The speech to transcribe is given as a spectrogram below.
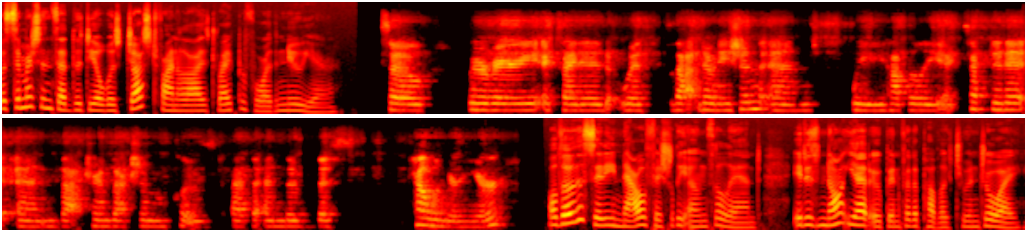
But Simerson said the deal was just finalized right before the new year. So we were very excited with that donation and we happily accepted it and that transaction closed at the end of this calendar year. Although the city now officially owns the land, it is not yet open for the public to enjoy.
